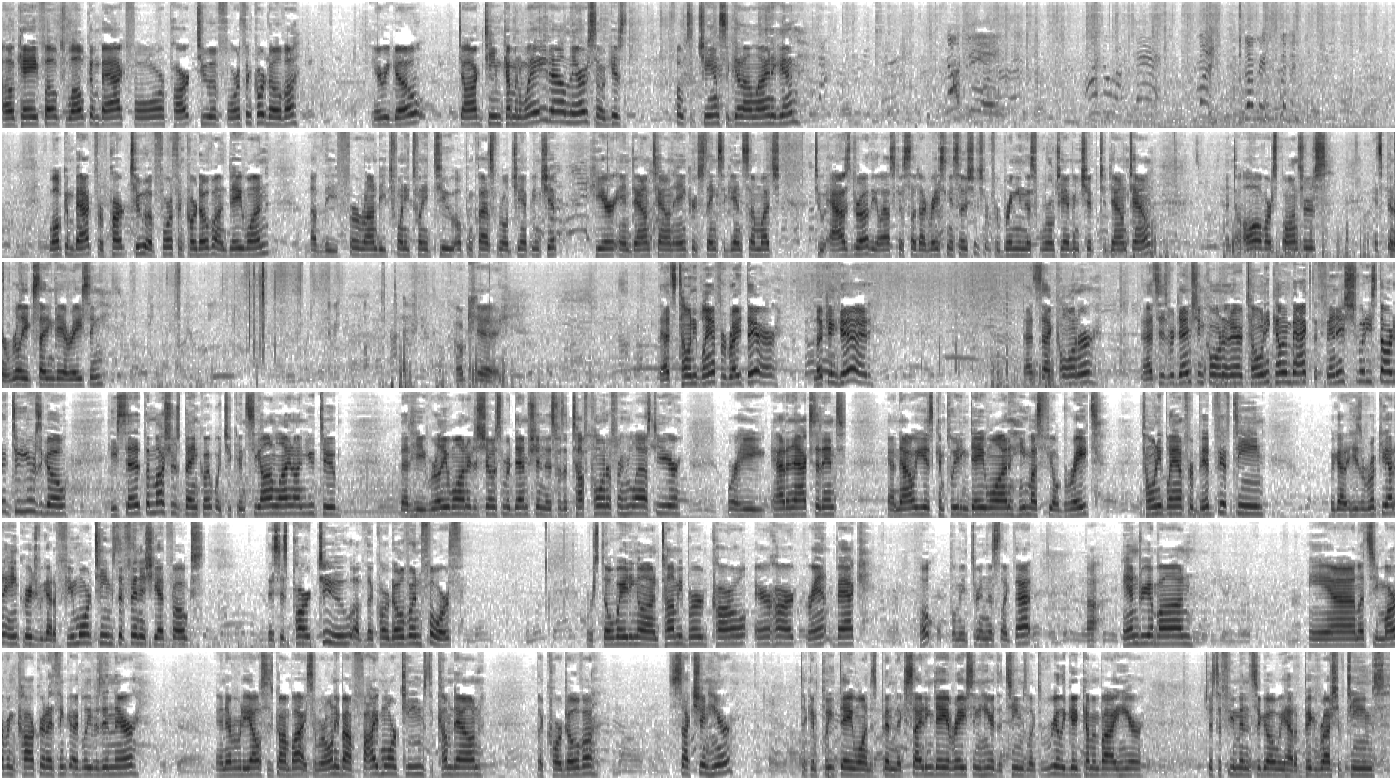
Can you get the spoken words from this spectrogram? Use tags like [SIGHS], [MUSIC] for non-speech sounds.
Okay, folks, welcome back for part two of Fourth and Cordova. Here we go. Dog team coming way down there, so it gives folks a chance to get online again. Welcome back for part two of Fourth and Cordova on day one of the Fur Rondy 2022 Open Class World Championship here in downtown Anchorage. Thanks again so much to ASDRA, the Alaska Sled Dog Racing Association, for bringing this World Championship to downtown. And to all of our sponsors, it's been a really exciting day of racing. Okay. That's Tony Blanford right there. Looking good. That's that corner. That's his redemption corner there. Tony coming back to finish what he started two years ago. He said at the Mushers banquet, which you can see online on YouTube, that he really wanted to show some redemption. This was a tough corner for him last year where he had an accident and now he is completing day one. He must feel great. Tony Blanford, bib 15. We got he's a rookie out of Anchorage. We got a few more teams to finish yet, folks. This is part two of the Cordova and fourth. We're still waiting on Tommy Bird, Carl Earhart, Grant Beck. Oh, let me turn this like that. Uh, Andrea Bond. And let's see, Marvin Cochran, I think, I believe, is in there. And everybody else has gone by. So we're only about five more teams to come down the Cordova section here to complete day one. It's been an exciting day of racing here. The teams looked really good coming by here. Just a few minutes ago, we had a big rush of teams.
